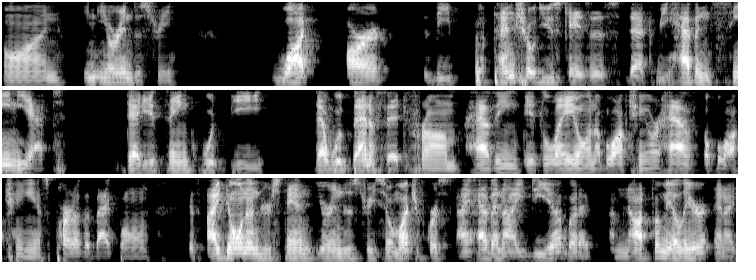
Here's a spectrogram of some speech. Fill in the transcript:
on in your industry. What are the potential use cases that we haven't seen yet that you think would be that would benefit from having it lay on a blockchain or have a blockchain as part of the backbone? Because i don't understand your industry so much. Of course i have an idea but I, am not familiar and i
